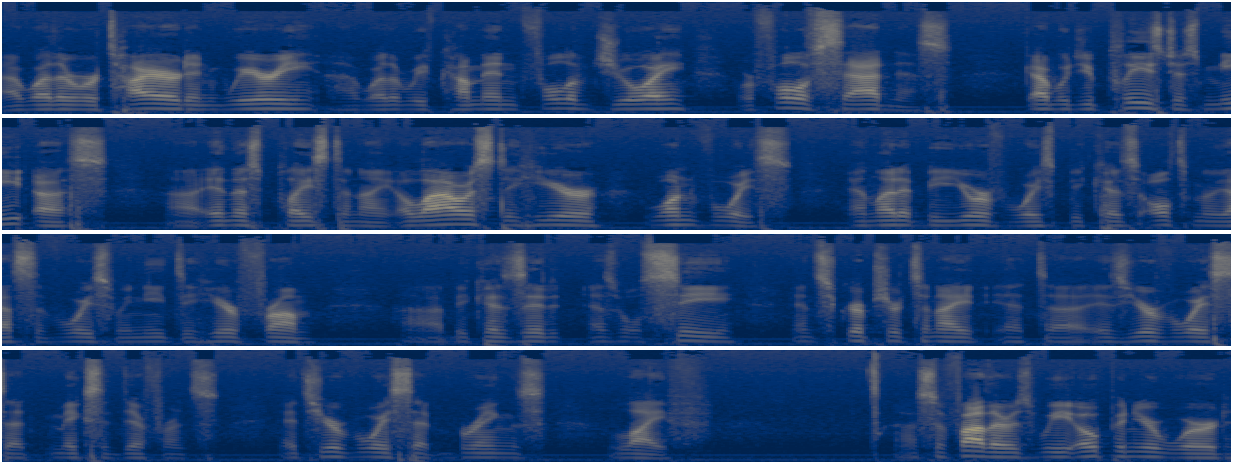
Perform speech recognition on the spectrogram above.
uh, whether we're tired and weary, uh, whether we've come in full of joy or full of sadness, God, would you please just meet us uh, in this place tonight? Allow us to hear one voice and let it be your voice because ultimately that's the voice we need to hear from. Uh, because it, as we'll see in Scripture tonight, it uh, is your voice that makes a difference. It's your voice that brings life. Uh, so, Father, as we open your word,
